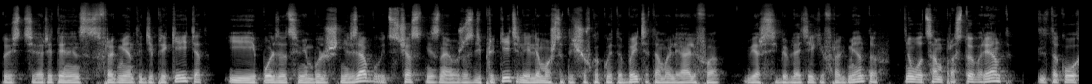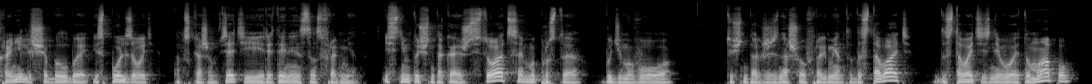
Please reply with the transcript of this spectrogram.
то есть retain instance фрагменты deprecated, и пользоваться ими больше нельзя будет. Сейчас, не знаю, уже задеприкетили, или может это еще в какой-то бете там или альфа версии библиотеки фрагментов. Ну вот самый простой вариант для такого хранилища был бы использовать, там, скажем, взять и retain instance фрагмент. И с ним точно такая же ситуация, мы просто будем его точно так же из нашего фрагмента доставать, доставать из него эту мапу,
